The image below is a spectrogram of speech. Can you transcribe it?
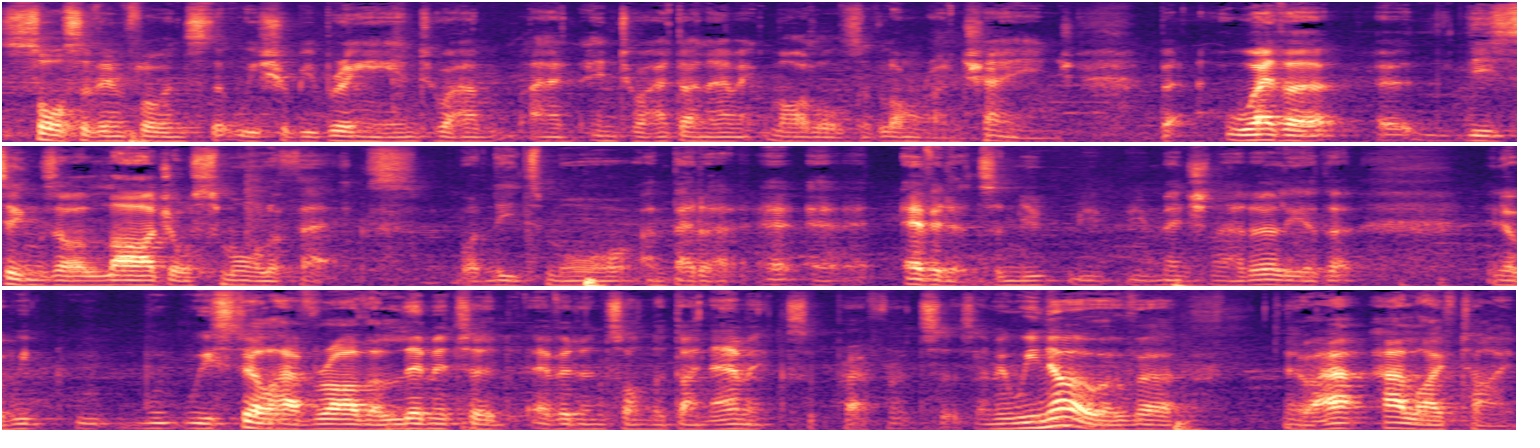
source of influence that we should be bringing into our, into our dynamic models of long run change. But whether uh, these things are large or small effects, what needs more and better e- evidence. And you, you, mentioned that earlier that you know we we still have rather limited evidence on the dynamics of preferences. I mean, we know over you know our, our lifetime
